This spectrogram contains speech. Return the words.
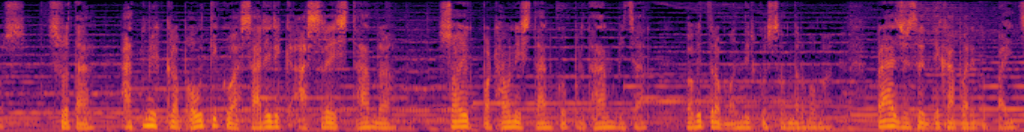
होस्। श्रोता आत्मिक र भौतिक वा शारीरिक आश्रय स्थान र सहयोग पठाउने स्थानको प्रधान विचार पवित्र मन्दिरको सन्दर्भमा प्राय जसो देखा परेको पाइन्छ।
